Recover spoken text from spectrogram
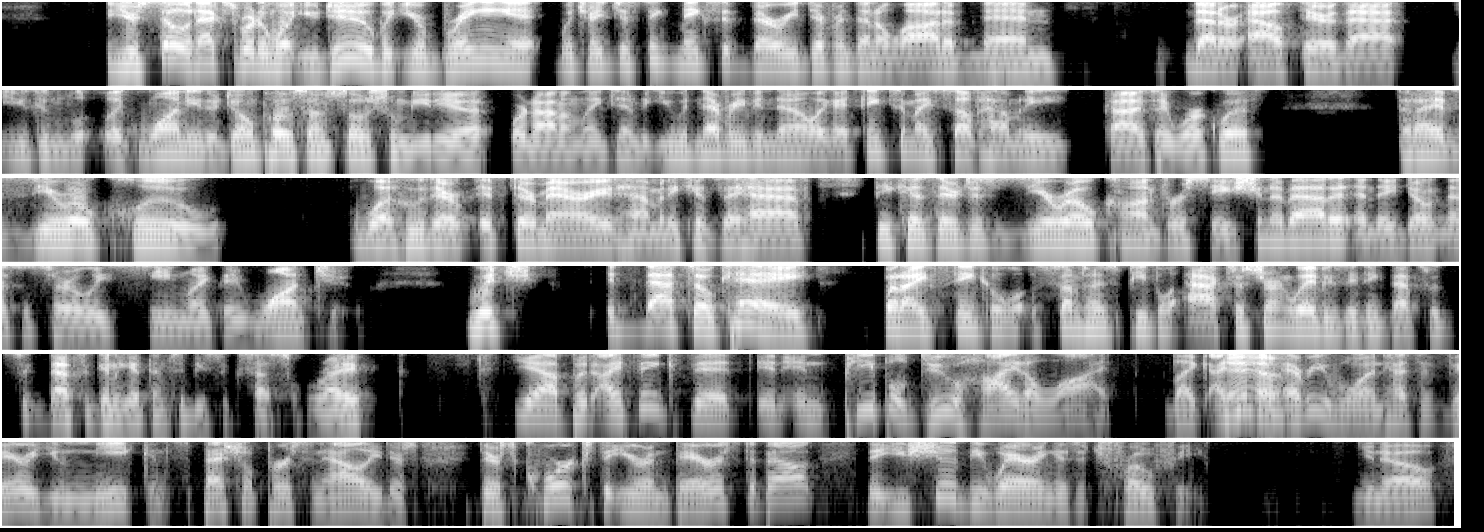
you're still an expert in what you do, but you're bringing it, which I just think makes it very different than a lot of men that are out there that you can like one either don't post on social media or not on LinkedIn, but you would never even know. Like I think to myself, how many guys I work with that I have zero clue what who they're if they're married, how many kids they have, because they're just zero conversation about it and they don't necessarily seem like they want to, which that's okay but I think sometimes people act a certain way because they think that's what that's going to get them to be successful, right? Yeah, but I think that in, in people do hide a lot. Like I yeah. think everyone has a very unique and special personality. There's there's quirks that you're embarrassed about that you should be wearing as a trophy. you know?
